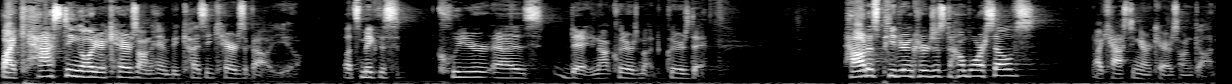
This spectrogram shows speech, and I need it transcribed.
By casting all your cares on him because he cares about you. Let's make this clear as day, not clear as mud, clear as day. How does Peter encourage us to humble ourselves? By casting our cares on God.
